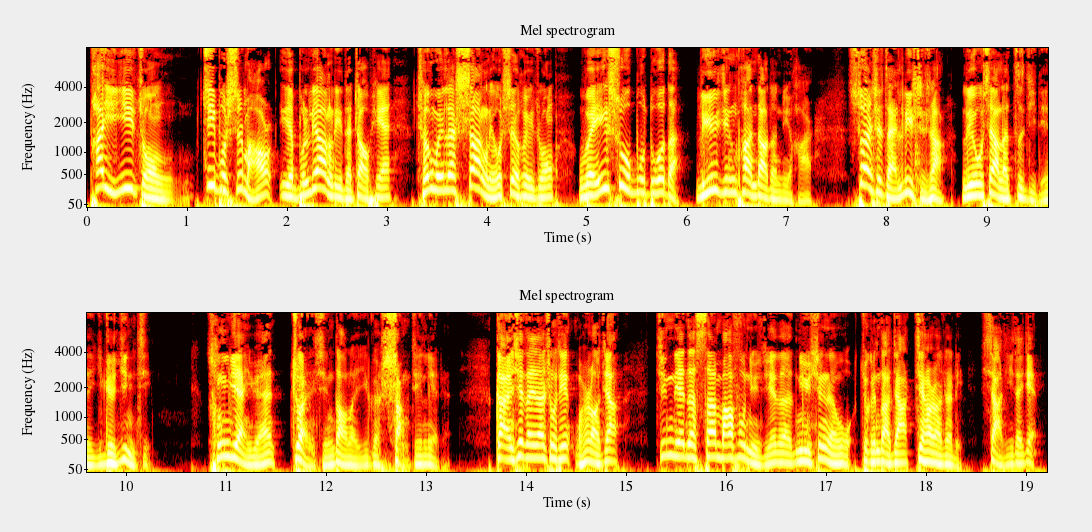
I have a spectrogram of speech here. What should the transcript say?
她以一种既不时髦也不靓丽的照片，成为了上流社会中为数不多的离经叛道的女孩，算是在历史上留下了自己的一个印记。从演员转型到了一个赏金猎人。感谢大家收听，我是老姜。今天的三八妇女节的女性人物就跟大家介绍到这里，下期再见。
